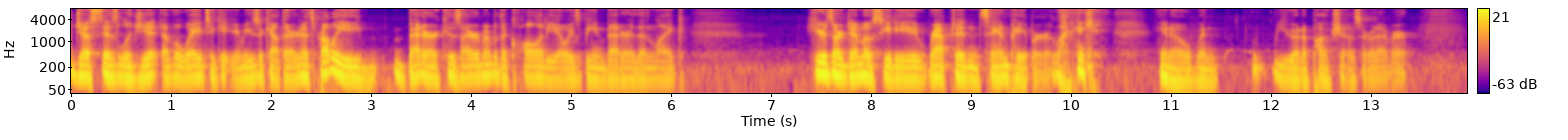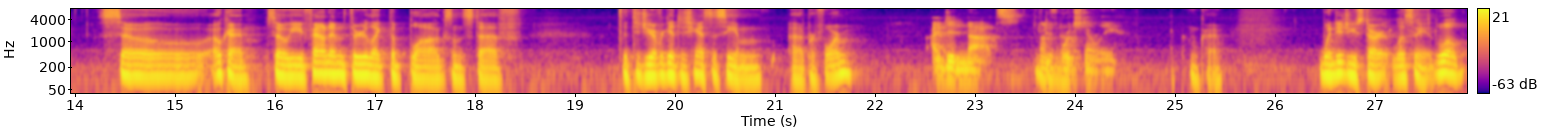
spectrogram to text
just as legit of a way to get your music out there, and it's probably better because I remember the quality always being better than like, here's our demo CD wrapped in sandpaper, like, you know, when you go to punk shows or whatever. So okay, so you found him through like the blogs and stuff. Did you ever get a chance to see him uh, perform? I did not, you unfortunately. Did not. Okay when did you start listening? Well,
